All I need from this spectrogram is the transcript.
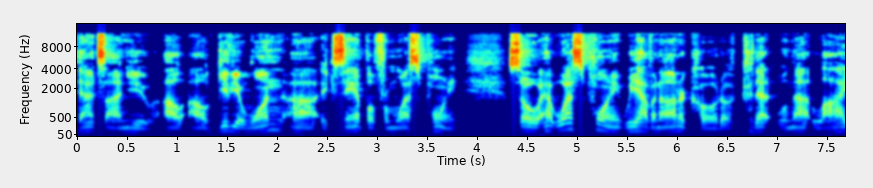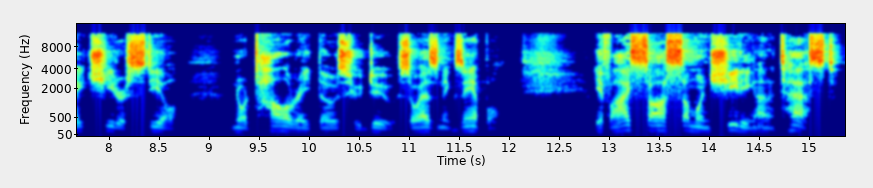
that's on you. I'll, I'll give you one uh, example from West Point. So at West Point, we have an honor code. A cadet will not lie, cheat, or steal, nor tolerate those who do. So as an example, if I saw someone cheating on a test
